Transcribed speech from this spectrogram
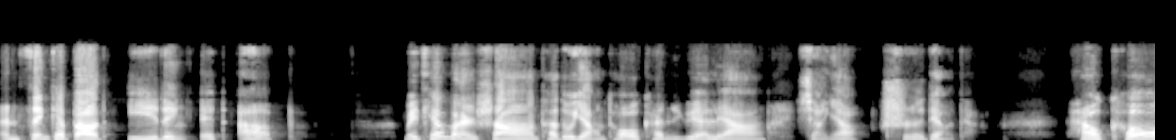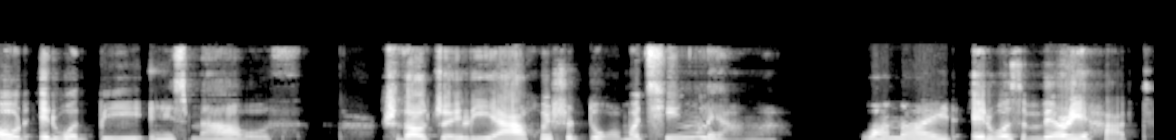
and think about eating it up. 每天晚上，他都仰头看着月亮，想要吃掉它。How cold it would be in his mouth! 吃到嘴里呀，会是多么清凉啊！One night it was very hot,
